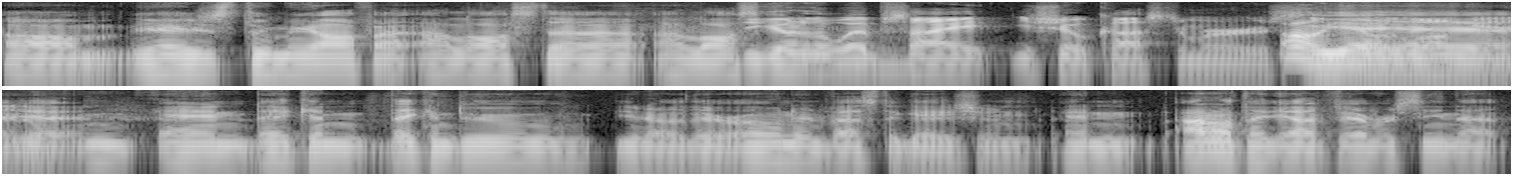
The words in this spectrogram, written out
um, yeah, it just threw me off. I, I lost. Uh, I lost. You go to the website, you show customers. Oh yeah, yeah, yeah, yeah, and and they can they can do you know their own investigation, and I don't think I've ever seen that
